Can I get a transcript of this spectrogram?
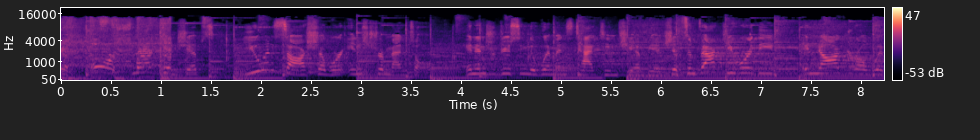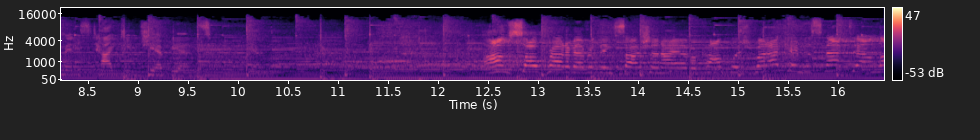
Women's or SmackDown. You and Sasha were instrumental in introducing the women's tag team championships. In fact, you were the inaugural women's tag team champions. I'm so proud of everything Sasha and I have accomplished, but I came to SmackDown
